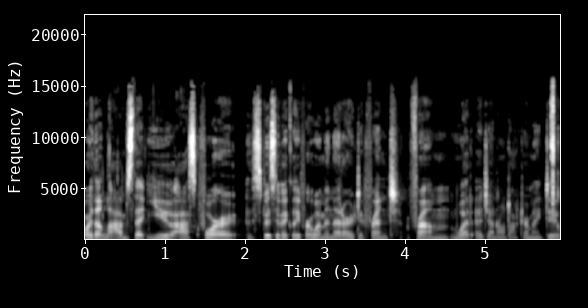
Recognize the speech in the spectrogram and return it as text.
or the labs that you ask for specifically for women that are different from what a general doctor might do?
